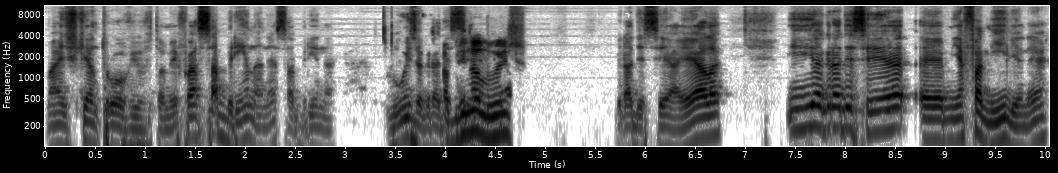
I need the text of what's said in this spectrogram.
mas que entrou ao vivo também, foi a Sabrina, né? Sabrina Luz, agradecer. Sabrina Luz. Agradecer a ela e agradecer é, minha família, né?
